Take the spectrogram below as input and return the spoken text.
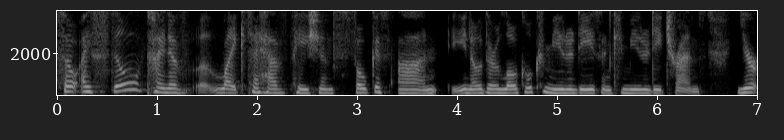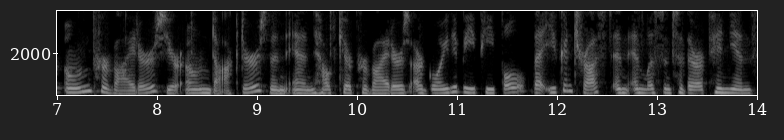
So I still kind of uh, like to have patients focus on, you know, their local communities and community trends. Your own providers, your own doctors and, and healthcare providers are going to be people that you can trust and, and listen to their opinions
